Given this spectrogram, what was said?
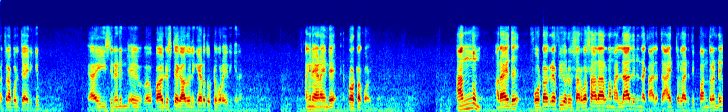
മെത്രാപ്പൊലിത്ത ആയിരിക്കും ഈ സിനഡിന്റെ പൗരസ്ത്യ കാതോലിക്കയുടെ തൊട്ട് പുറകിൽ നിൽക്കുന്നത്. അങ്ങനെയാണ് അതിന്റെ പ്രോട്ടോകോൾ അന്നും അതായത് ഫോട്ടോഗ്രാഫി ഒരു സർവസാധാരണമല്ലാതിരുന്ന കാലത്ത് ആയിരത്തി തൊള്ളായിരത്തി പന്ത്രണ്ടിൽ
